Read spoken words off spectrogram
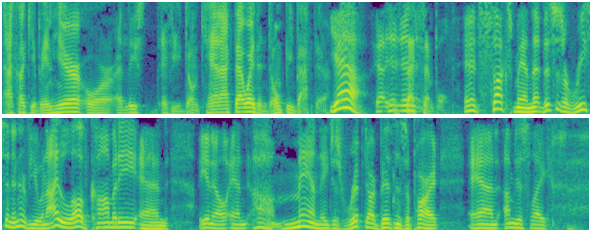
act like you've been here, or at least if you don't can't act that way, then don't be back there. Yeah, It's And- that simple. And it sucks, man. That this is a recent interview, and I love comedy, and you know, and oh man, they just ripped our business apart, and I'm just like,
